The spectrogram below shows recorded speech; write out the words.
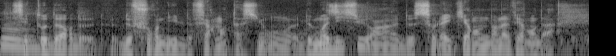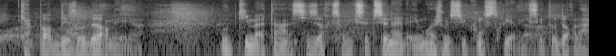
Hmm. Cette odeur de, fournil, de fermentation, euh, de moisissure, hein, de soleil qui rentre dans la véranda, qui apporte des odeurs, mais euh, au petit matin à 6 heures qui sont exceptionnelles. Et moi, je me suis construit avec cette odeur-là.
